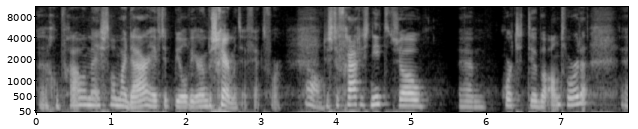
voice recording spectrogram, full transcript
eh, groep vrouwen meestal. Maar daar heeft de pil weer een beschermend effect voor. Oh. Dus de vraag is niet zo ehm, kort te beantwoorden. Eh,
